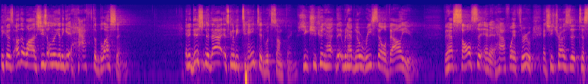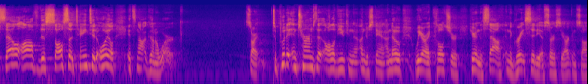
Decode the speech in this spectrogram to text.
because otherwise she's only going to get half the blessing. In addition to that, it's going to be tainted with something. She, she could have, it would have no resale value. If it has salsa in it halfway through, and she tries to, to sell off this salsa tainted oil. It's not going to work. Sorry, to put it in terms that all of you can understand, I know we are a culture here in the South, in the great city of Searcy, Arkansas.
